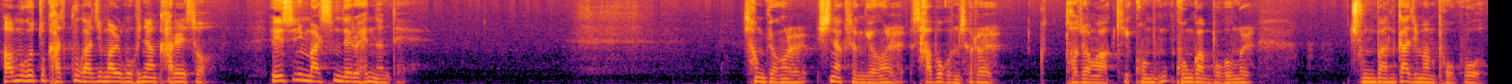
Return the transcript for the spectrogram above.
아무것도 갖고 가지 말고 그냥 가래서 예수님 말씀대로 했는데. 성경을, 신약 성경을, 사복음서를 더 정확히 공간복음을 중반까지만 보고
